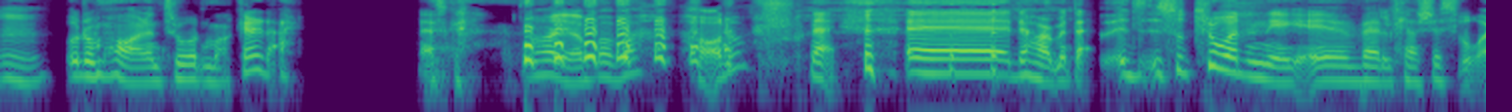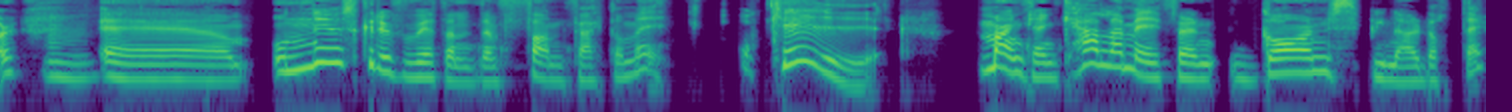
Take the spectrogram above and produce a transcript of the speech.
Mm. Och de har en trådmakare där. Nej, jag ska. Ja, jag bara, va? Har de? Eh, det har de inte. Så tråden är, är väl kanske svår. Mm. Eh, och nu ska du få veta en liten fun fact om mig. Okej. Man kan kalla mig för en garnspinnardotter.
